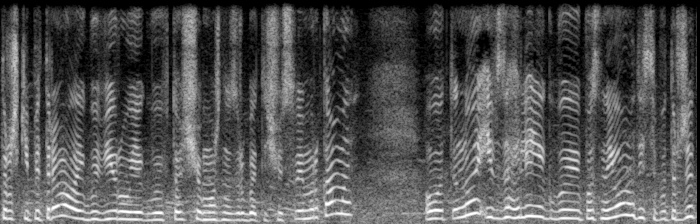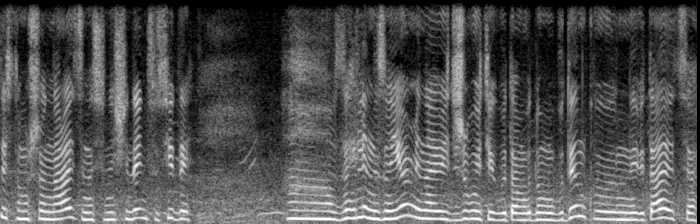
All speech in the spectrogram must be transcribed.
трошки підтримала, якби віру, якби в те, що можна зробити щось своїми руками. От ну і взагалі, якби познайомитися, подружитись, тому що наразі на сьогоднішній день сусіди взагалі незнайомі, навіть живуть якби там в одному будинку, не вітаються.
